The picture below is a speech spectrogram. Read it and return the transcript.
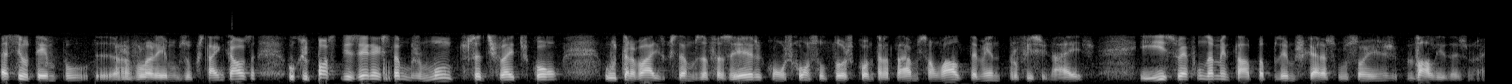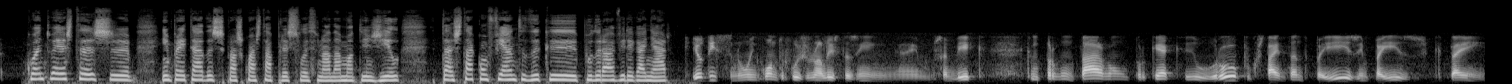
A seu tempo eh, revelaremos o que está em causa. O que lhe posso dizer é que estamos muito satisfeitos com o trabalho que estamos a fazer, com os consultores que contratamos, são altamente profissionais e isso é fundamental para podermos chegar a soluções válidas, não é? Quanto a estas eh, empreitadas para as quais está pré-selecionada a Motengil, está, está confiante de que poderá vir a ganhar? Eu disse num encontro com os jornalistas em, em Moçambique que me perguntavam porque é que o grupo, que está em tanto país, em países que têm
